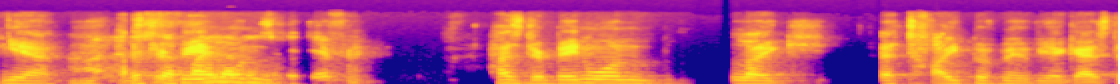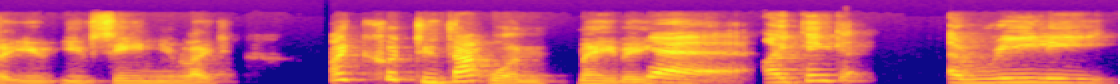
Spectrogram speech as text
Yeah. Uh, the stuff I love one, is different. has there been one like a type of movie i guess that you you've seen you're like i could do that one maybe. Yeah i think a really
